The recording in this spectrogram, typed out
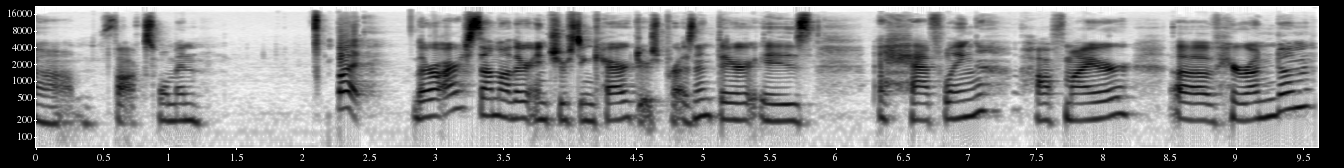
um, fox woman. But there are some other interesting characters present. There is a halfling, Hofmeier of Hirundum,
